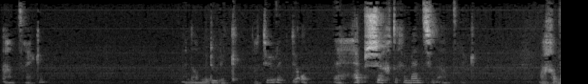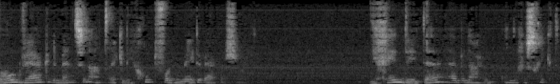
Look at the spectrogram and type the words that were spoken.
aantrekken. En dan bedoel ik natuurlijk de, op, de hebzuchtige mensen aantrekken. Maar gewoon werkende mensen aantrekken die goed voor hun medewerkers zorgen. Die geen dédain hebben naar hun ondergeschikten.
